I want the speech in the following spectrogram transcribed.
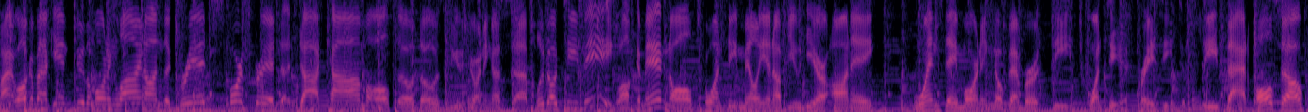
All right, welcome back into the morning line on the grid, sportsgrid.com. Also, those of you joining us, uh, Pluto TV, welcome in. All 20 million of you here on a Wednesday morning, November the 20th. Crazy to believe that. Also,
